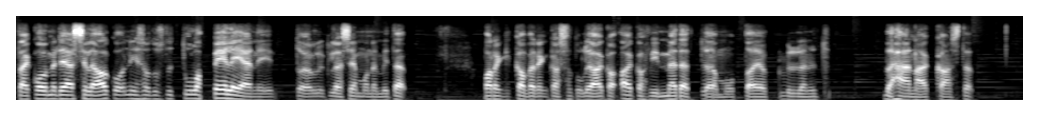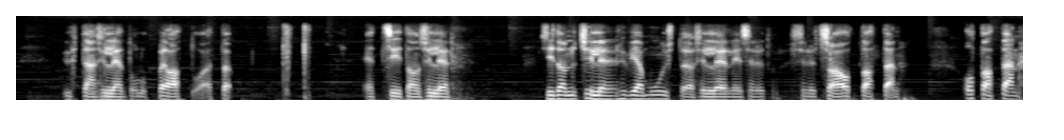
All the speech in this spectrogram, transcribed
tai 3DSlle alkoi niin sanotusti tulla pelejä, niin toi oli kyllä semmonen, mitä parinkin kaverin kanssa tuli aika, aika hyvin mätättyä, mutta ei ole kyllä nyt vähän aikaan sitä yhtään silleen tullut pelattua, että, että siitä on silleen, siitä on nyt silleen hyviä muistoja silleen, niin se nyt, se nyt saa ottaa tämän, ottaa tämän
